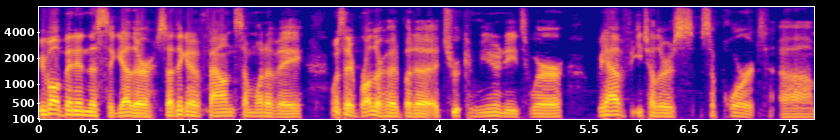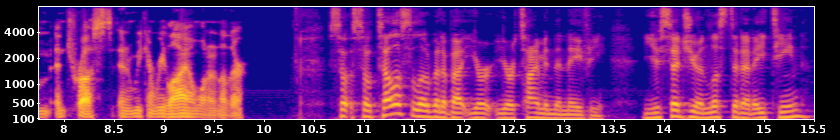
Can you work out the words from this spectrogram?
we've all been in this together. So I think I've found somewhat of a, I won't say a brotherhood, but a, a true community to where we have each other's support um, and trust, and we can rely on one another. So, so tell us a little bit about your your time in the Navy. You said you enlisted at 18.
